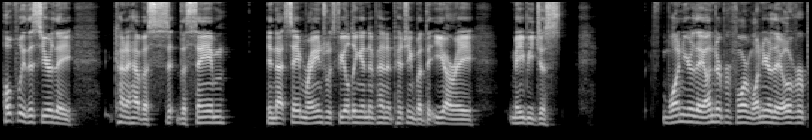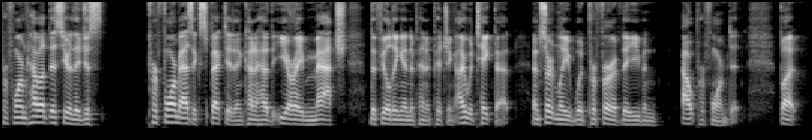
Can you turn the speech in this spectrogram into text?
hopefully this year they kind of have a, the same, in that same range with fielding independent pitching, but the ERA maybe just one year they underperformed, one year they overperformed. How about this year they just perform as expected and kind of had the ERA match the fielding independent pitching, I would take that and certainly would prefer if they even outperformed it. But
